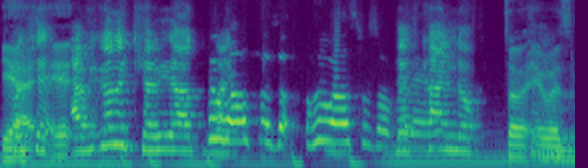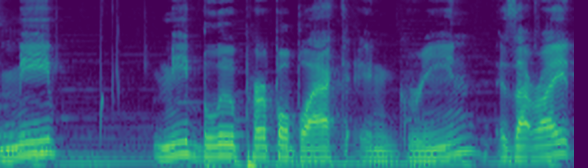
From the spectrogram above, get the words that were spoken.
Yeah, okay, it- are we gonna carry out Who like else was Who else was over that there? kind of? so it was me, me, blue, purple, black, and green. Is that right?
